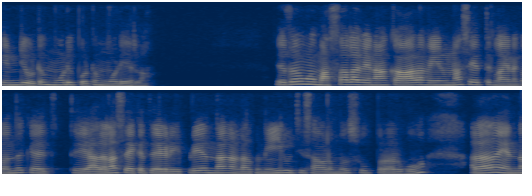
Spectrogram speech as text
கிண்டி விட்டு மூடி போட்டு மூடிடலாம். இதோட உங்களுக்கு மசாலா வேணாம் காரம் வேணும்னா சேர்த்துக்கலாம். எனக்கு வந்து அதெல்லாம் சேர்க்க தேவையில்லை. இப்படியே இருந்தாலும் நல்லாயிருக்கும் நெய் ஊற்றி சாப்பிடும்போது சூப்பராக இருக்கும். அதனால் நான் எந்த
